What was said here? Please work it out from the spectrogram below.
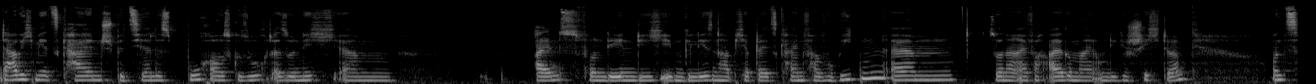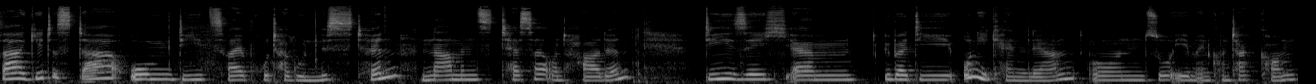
da habe ich mir jetzt kein spezielles Buch rausgesucht, also nicht ähm, eins von denen, die ich eben gelesen habe. Ich habe da jetzt keinen Favoriten, ähm, sondern einfach allgemein um die Geschichte. Und zwar geht es da um die zwei Protagonisten namens Tessa und Harden, die sich ähm, über die Uni kennenlernen und so eben in Kontakt kommen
